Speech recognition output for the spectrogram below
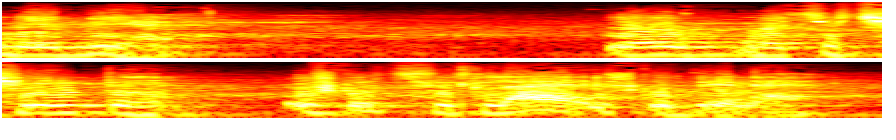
बेबी है। लोग बच्चे छीनते हैं, उसको सिखलाए इसको देना है।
